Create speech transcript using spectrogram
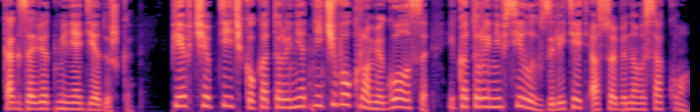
как зовет меня дедушка. Певчая птичка, у которой нет ничего, кроме голоса, и которая не в силах взлететь особенно высоко.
